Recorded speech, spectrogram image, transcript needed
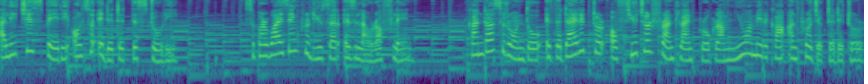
Alice Speri also edited this story. Supervising producer is Laura Flynn. Candace Rondeaux is the director of Future Frontline program New America and project editor.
